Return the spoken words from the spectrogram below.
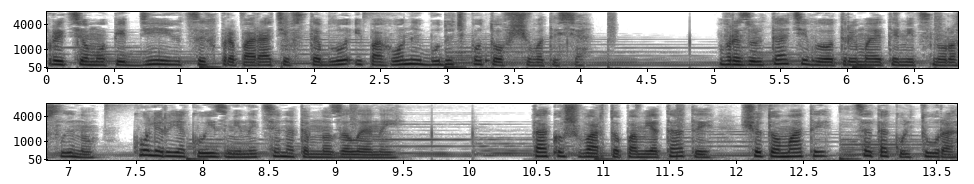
При цьому під дією цих препаратів стебло і пагони будуть потовщуватися. В результаті ви отримаєте міцну рослину, колір якої зміниться на темнозелений. Також варто пам'ятати, що томати це та культура,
